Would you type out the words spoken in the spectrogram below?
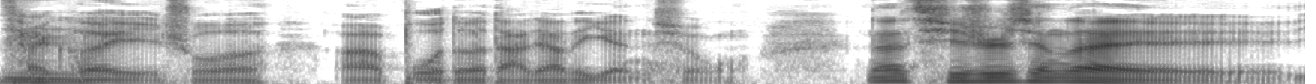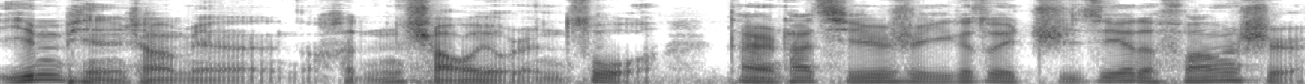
才可以说啊、博得大家的眼球。那其实现在音频上面很少有人做，但是它其实是一个最直接的方式，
